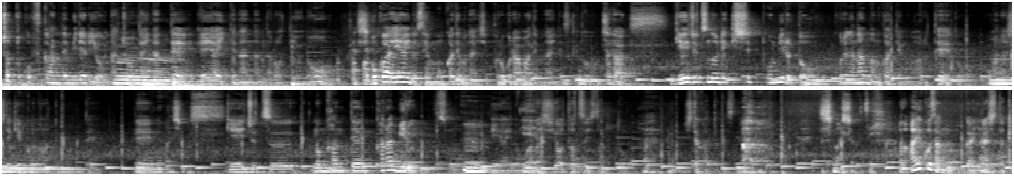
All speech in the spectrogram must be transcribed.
ちょっとこう俯瞰で見れるような状態になって AI って何なんだろうっていうのを、まあ、僕は AI の専門家でもないしプログラマーでもないんですけどうん。ただ芸術の歴史を見るとうん。これが何なのかっていうのがある程度お話しできるかなと思って。でお願いします。芸術の観点から見るそのうん。AI のお話を達治さんとはしたかったですね。いしましょうぜひ。あの愛子さんがいらした時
